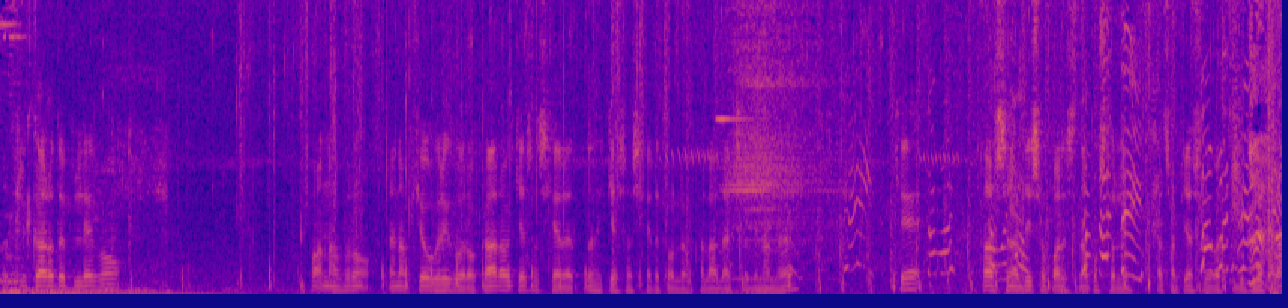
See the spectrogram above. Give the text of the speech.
το κλικάρω, το επιλέγω. Πάω να βρω ένα πιο γρήγορο κάρο και σας χαιρετώ, και σας χαιρετώ λέω καλά εντάξει δεν είναι Και θα συναντήσω πάλι στην αποστολή. Κάτσε να πιάσω λίγο αυτή την πλέφρα.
